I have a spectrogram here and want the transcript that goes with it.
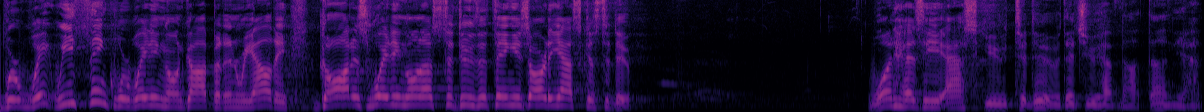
we're wait, we think we're waiting on God, but in reality, God is waiting on us to do the thing He's already asked us to do. What has He asked you to do that you have not done yet?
